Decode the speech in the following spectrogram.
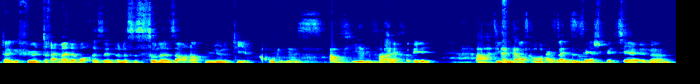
da gefühlt dreimal in der Woche sind und es ist so eine Sauna-Community. Oh yes, auf jeden Fall. Kennst du die? Ach, die, die dann ganz oben sitzen. sehr speziell, ne?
